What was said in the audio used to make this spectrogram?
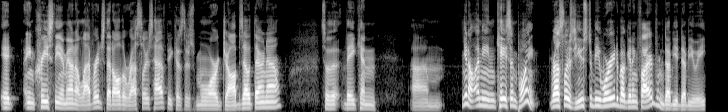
It increased the amount of leverage that all the wrestlers have because there's more jobs out there now. So that they can, um, you know, I mean, case in point, wrestlers used to be worried about getting fired from WWE.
